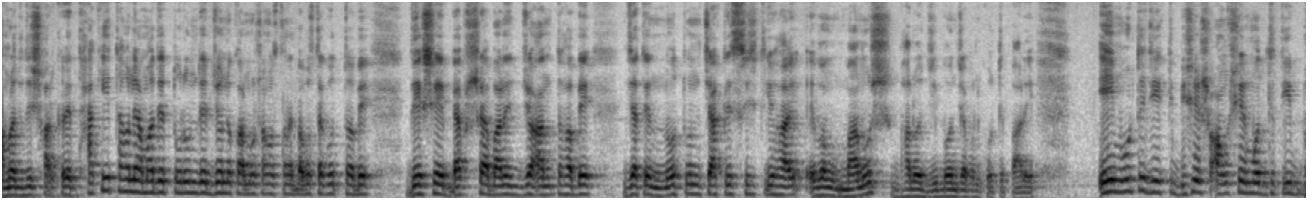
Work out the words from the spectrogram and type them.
আমরা যদি সরকারে থাকি, তাহলে আমাদের তরুণদের জন্য কর্মসংস্থানের ব্যবস্থা করতে হবে, দেশে ব্যবসা বাণিজ্য আনতে হবে, যাতে নতুন চাকরি সৃষ্টি হয় এবং মানুষ ভালো জীবনযাপন করতে পারে। এই মুহূর্তে যে একটি বিশেষ অংশের মধ্যে তীব্র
